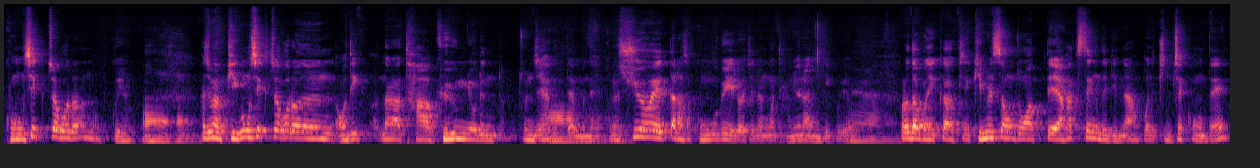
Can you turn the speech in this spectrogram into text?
공식적으로는 없고요. 어허. 하지만 비공식적으로는 어디나 다 교육열은 존재하기 어. 때문에 그런 수요에 따라서 공급이 이루어지는 건 당연한 일이고요. 예. 그러다 보니까 김일성 종합대학 학생들이나 혹은 김책공대,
